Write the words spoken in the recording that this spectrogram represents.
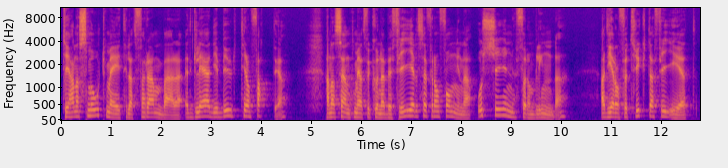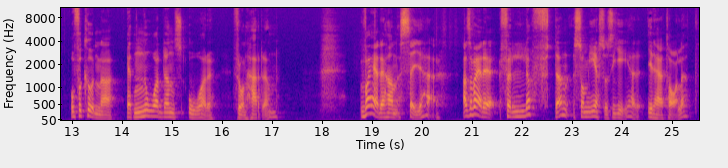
Ty han har smort mig till att frambära ett glädjebud till de fattiga han har sänt mig att förkunna befrielse för de fångna och syn för de blinda. Att ge de förtryckta frihet och förkunna ett nådens år från Herren. Vad är det han säger här? Alltså vad är det för löften som Jesus ger i det här talet?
